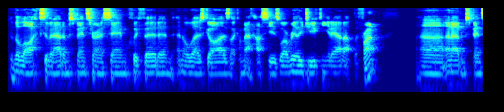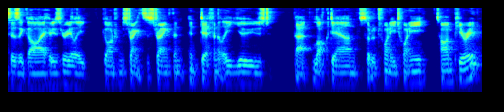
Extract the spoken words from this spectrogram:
the likes of an Adam Spencer and a Sam Clifford and, and all those guys like a Matt Hussey as well, really duking it out up the front. Uh, and Adam Spencer's a guy who's really gone from strength to strength and, and definitely used that lockdown sort of 2020 time period.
